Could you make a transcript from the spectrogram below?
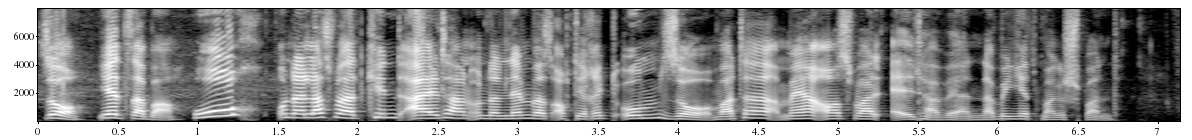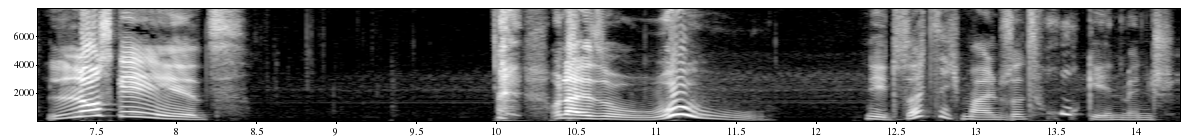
So, jetzt aber hoch und dann lassen wir das Kind altern und dann nennen wir es auch direkt um. So, warte, mehr Auswahl, älter werden. Da bin ich jetzt mal gespannt. Los geht's! Und alle so, wuh! Nee, du sollst nicht malen, du sollst hochgehen, Mensch.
